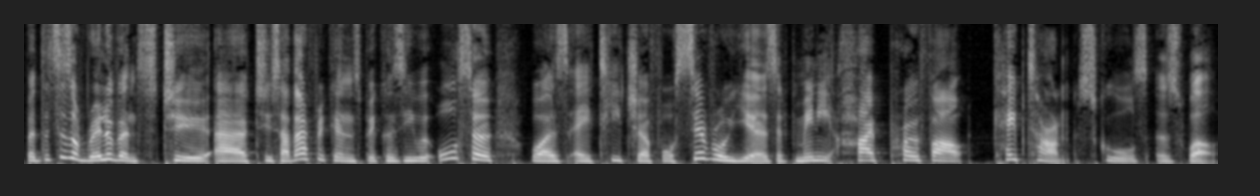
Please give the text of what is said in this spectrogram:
But this is of relevance to uh, to South Africans because he also was a teacher for several years at many high profile Cape Town schools as well.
